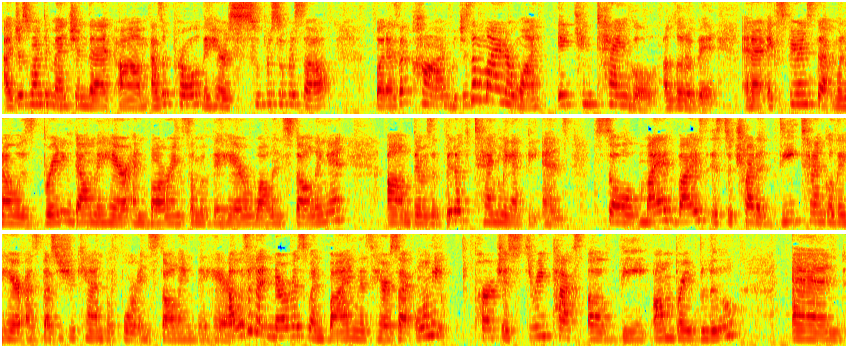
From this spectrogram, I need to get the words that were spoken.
I just want to mention that um, as a pro, the hair is super super soft but as a con, which is a minor one, it can tangle a little bit. And I experienced that when I was braiding down the hair and borrowing some of the hair while installing it um, there was a bit of tangling at the ends. So my advice is to try to detangle the hair as best as you can before installing the hair. I was a bit nervous when buying this hair, so I only purchased three packs of the ombre blue and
